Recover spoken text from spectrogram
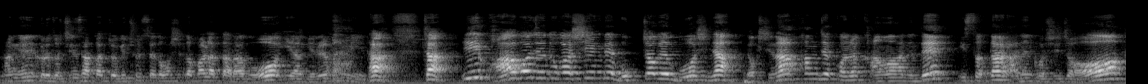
당연히 그렇죠. 진사과 쪽이 출세도 훨씬 더 빨랐다라고 이야기를 합니다. 자, 이 과거 제도가 시행된 목적은 무엇이냐? 역시나 황제권을 강화하는 데 있었다라는 것이죠.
